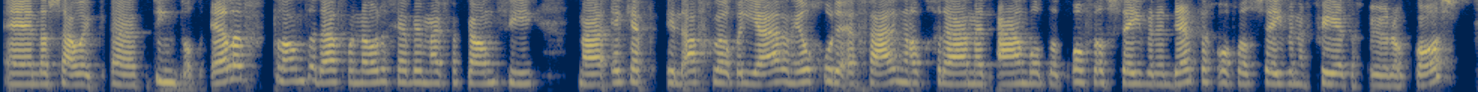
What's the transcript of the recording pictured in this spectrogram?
En dan zou ik uh, eh, 10 tot 11 klanten daarvoor nodig hebben in mijn vakantie. Maar ik heb in de afgelopen jaren heel goede ervaringen opgedaan met aanbod dat ofwel 37 ofwel 47 euro kost.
